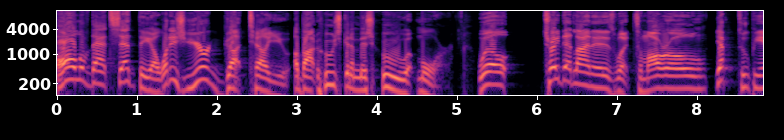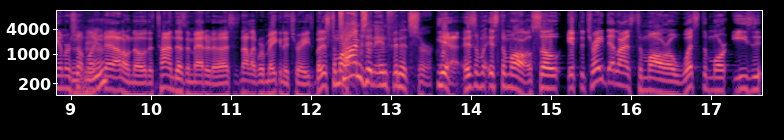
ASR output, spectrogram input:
All of that said, Theo, what does your gut tell you about who's going to miss who more? Well, Trade deadline is what tomorrow. Yep. 2 p.m. or something Mhm. like that. I don't know. The time doesn't matter to us. It's not like we're making the trades, but it's tomorrow. Time's an infinite circle. Yeah, it's it's tomorrow. So if the trade deadline is tomorrow, what's the more easy,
